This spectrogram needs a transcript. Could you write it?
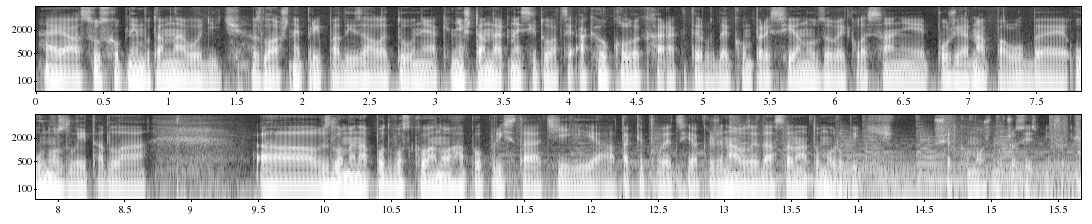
a sú schopní mu tam navodiť zvláštne prípady záletu, nejaké neštandardné situácie akéhokoľvek charakteru, dekompresia, núdzové klesanie, požiar na palube, únos lietadla, zlomená podvozková noha po pristáti a takéto veci, akože naozaj dá sa na tom urobiť všetko možné, čo si zmyslíš.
